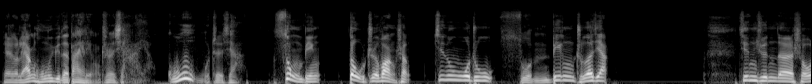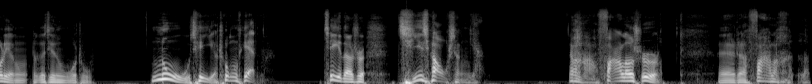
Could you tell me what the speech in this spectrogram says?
这个梁红玉的带领之下呀，鼓舞之下，宋兵斗志旺盛，金兀术损兵折将。金军的首领这个金兀术怒气冲天呐，气的是七窍生烟啊，发了誓了，呃，这发了狠了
